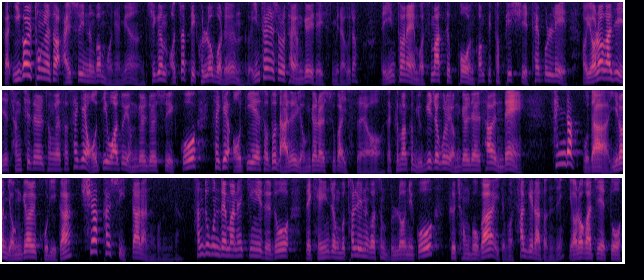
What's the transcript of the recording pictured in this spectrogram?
그러니까 이걸 통해서 알 수 있는 건 뭐냐면 지금 어차피 글로벌은 그 인터넷으로 다 연결이 돼 있습니다. 그죠? 네, 인터넷, 뭐 스마트폰, 컴퓨터, PC, 태블릿 어, 여러 가지 이제 장치들을 통해서 세계 어디와도 연결될 수 있고 세계 어디에서도 나를 연결할 수가 있어요. 그래서 그만큼 유기적으로 연결될 사회인데 생각보다 이런 연결고리가 취약할 수 있다라는 겁니다. 한두 군데만 해킹이 돼도 내 개인정보 털리는 것은 물론이고 그 정보가 이제 뭐 사기라든지 여러 가지에 또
